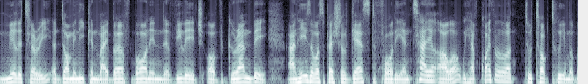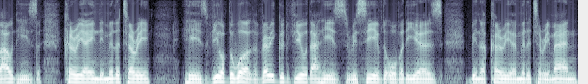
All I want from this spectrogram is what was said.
military, a Dominican by birth, born in the village of Grand Bay. And he's our special guest for the entire hour. We have quite a lot to talk to him about his career in the military his view of the world, a very good view that he's received over the years, being a career military man.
